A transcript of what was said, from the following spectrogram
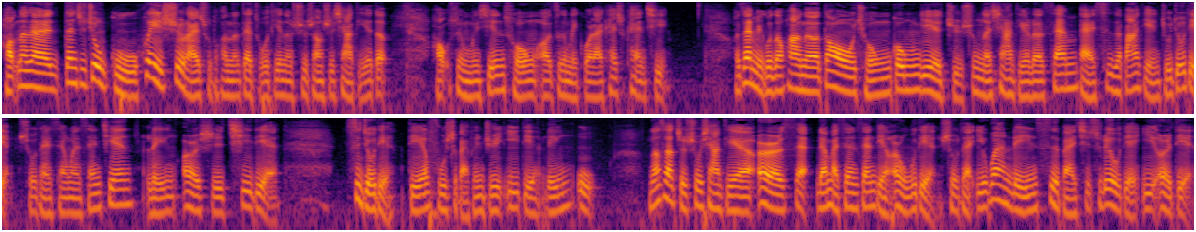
好，那在但是就股汇市来说的话呢，在昨天呢，事实上是下跌的。好，所以我们先从呃这个美国来开始看起。好，在美国的话呢，道琼工业指数呢下跌了三百四十八点九九点，收在三万三千零二十七点四九点，跌幅是百分之一点零五。纳斯达克指数下跌二三两百三十三点二五点，收在一万零四百七十六点一二点，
